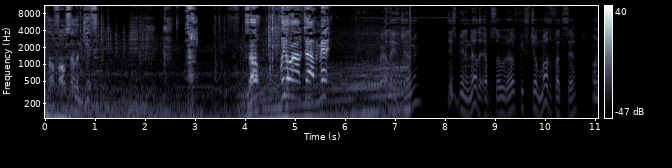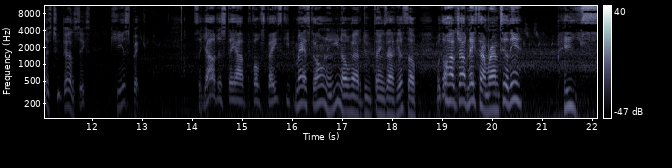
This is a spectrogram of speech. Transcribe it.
Little four cylinder gets it. So, we gonna have y'all in a minute. Well, ladies and gentlemen, this has been another episode of Fix It Your Motherfucker Self on this 2006 Kia Spectrum. So y'all just stay out of folks' face, keep your mask on, and you know how to do things out here. So we're gonna holler at y'all next time around. Until then, peace.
